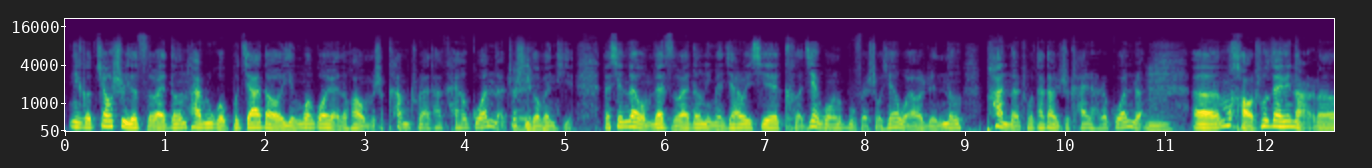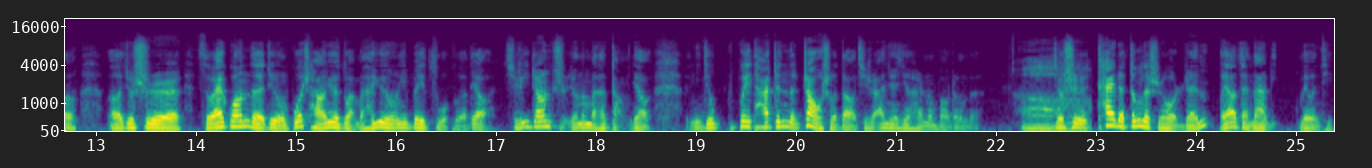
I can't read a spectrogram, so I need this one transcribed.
那个教室里的紫外灯，它如果不加到荧光光源的话，我们是看不出来它开和关的，这是一个问题。那现在我们在紫外灯里面加入一些可见光的部分，首先我要人能判断出它到底是开着还是关着。嗯，呃，那么好处在于哪儿呢？呃，就是紫外光的这种波长越短嘛，它越容易被阻隔掉。其实一张纸就能把它挡掉，你就不被它真的照射到，其实安全性还是能保证的。啊，就是开着灯的时候，人不要在那里，没问题。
